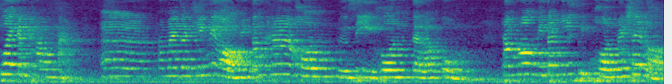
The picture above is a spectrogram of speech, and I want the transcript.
ช่วยกันทำอะ เออ ทำไมจะคิดไม่ ออกมีตั้งห้าคนหรือสี่คนแต่ละกลุ่ม ทั้งห้องมีตั้งยี่สิบคนไม่ใช่เหรอ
